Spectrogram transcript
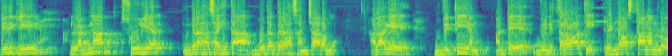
వీరికి లగ్నాత్ సూర్య గ్రహ సహిత బుధగ్రహ సంచారము అలాగే ద్వితీయం అంటే వీరి తర్వాతి రెండవ స్థానంలో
